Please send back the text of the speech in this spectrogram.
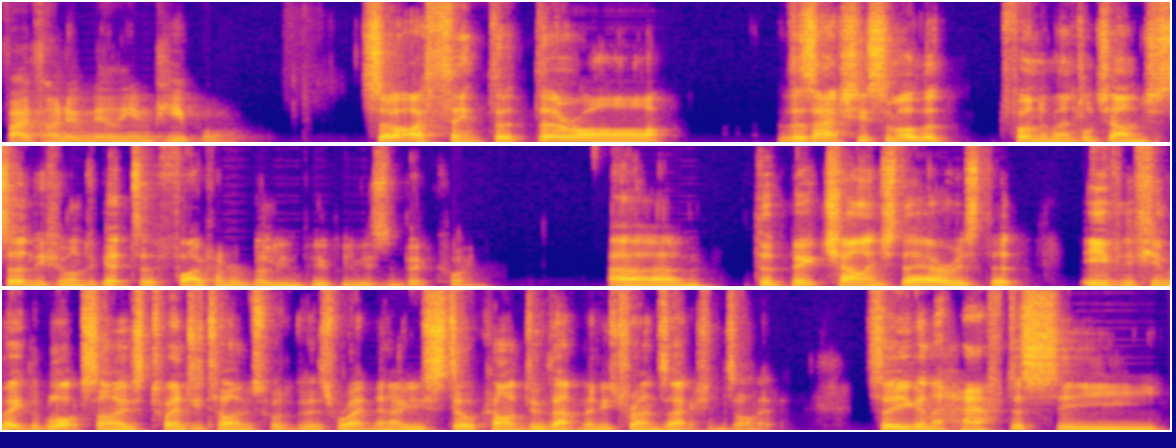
500 million people. So i think that there are there's actually some other fundamental challenges certainly if you want to get to 500 million people using bitcoin. Um, the big challenge there is that even if you make the block size 20 times what it is right now, you still can't do that many transactions on it. So you're going to have to see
